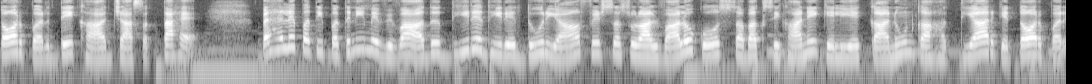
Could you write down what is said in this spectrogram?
तौर पर देखा जा सकता है। पहले पति पत्नी में विवाद धीरे धीरे दूरियाँ, फिर ससुराल वालों को सबक सिखाने के लिए कानून का हथियार के तौर पर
